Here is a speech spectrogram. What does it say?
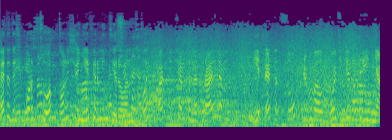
Это до сих пор сок, он еще не ферментирован. Он пахнет чем-то натуральным, и этот сок пребывал в бочке три дня.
